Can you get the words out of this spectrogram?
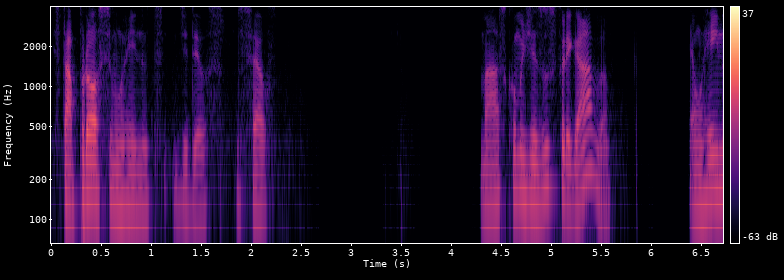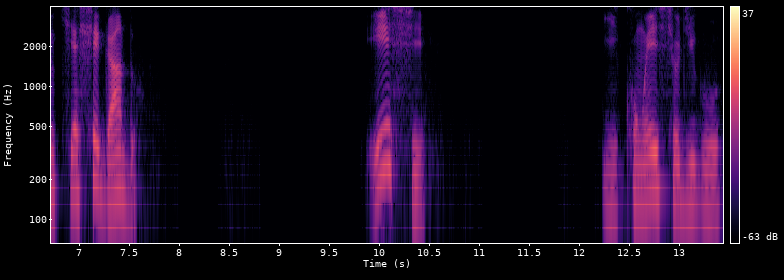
está próximo o reino de Deus, do céu. Mas como Jesus pregava, é um reino que é chegado. Este e com este eu digo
